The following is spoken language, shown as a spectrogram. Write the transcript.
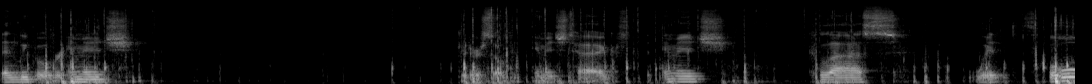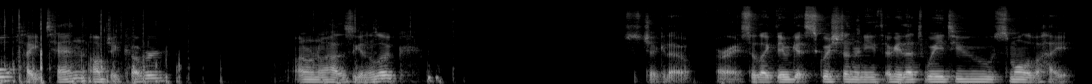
then loop over image, get ourselves an image tag for the image, class width full, height 10, object cover. I don't know how this is to look. Let's just check it out. All right, so like they would get squished underneath. Okay, that's way too small of a height.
